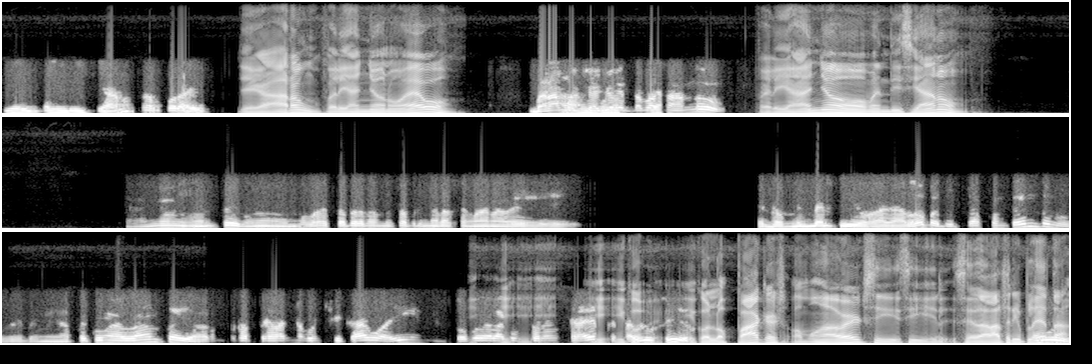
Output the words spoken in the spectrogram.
y el Bendiciano, están por ahí. Llegaron, feliz año nuevo. Bueno, muchachos, ¿qué está pasando? Feliz año, Mendiciano. año, mi gente, ¿cómo, ¿cómo los está tratando esa primera semana de, del 2022? A Galope, ¿tú estás contento? Porque terminaste con Atlanta y ahora empezaste el año con Chicago ahí, tope de la conferencia este, y, con, y, con, los Packers, vamos a ver si, si se da la tripleta.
